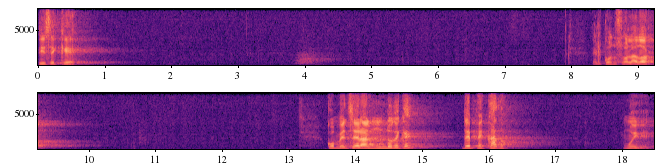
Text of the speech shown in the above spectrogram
Dice que el consolador convencerá al mundo de qué? De pecado. Muy bien.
